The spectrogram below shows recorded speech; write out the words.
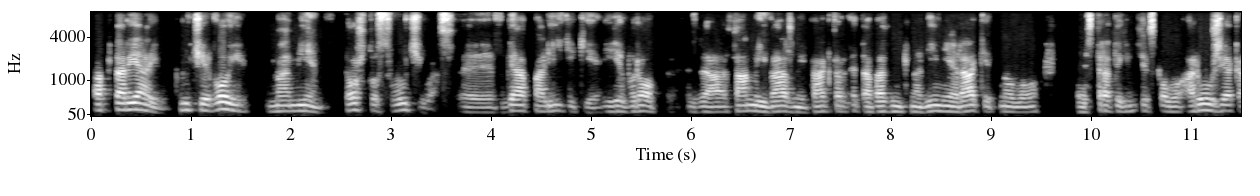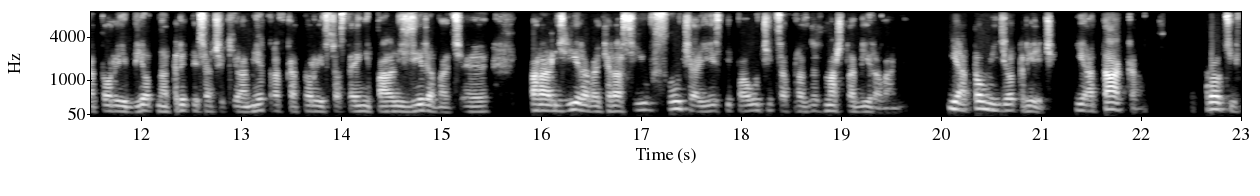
повторяю, ключевой момент, то, что случилось э, в геополитике Европы, за самый важный фактор, это возникновение ракетного э, стратегического оружия, который бьет на 3000 километров, который в состоянии парализировать, э, парализировать Россию в случае, если получится процесс масштабирования. И о том идет речь. И атака против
